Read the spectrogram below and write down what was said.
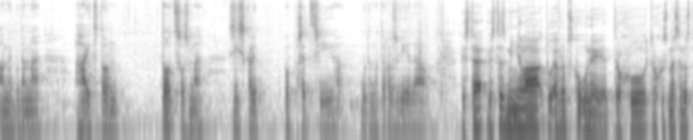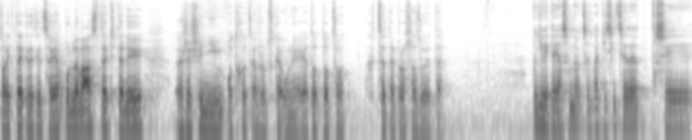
a my budeme hajit to, to, co jsme získali po předcích a budeme to rozvíjet dál. Vy jste, vy jste zmínila tu Evropskou unii, trochu, trochu jsme se dostali k té kritice. Je podle vás teď tedy řešením odchod z Evropské unie? Je to to, co chcete, prosazujete? Podívejte, já jsem v roce 2003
